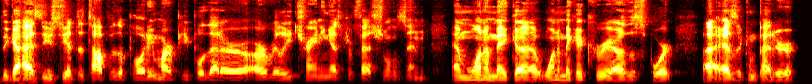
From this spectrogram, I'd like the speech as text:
the guys that you see at the top of the podium are people that are are really training as professionals and and want to make a want to make a career out of the sport uh, as a competitor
